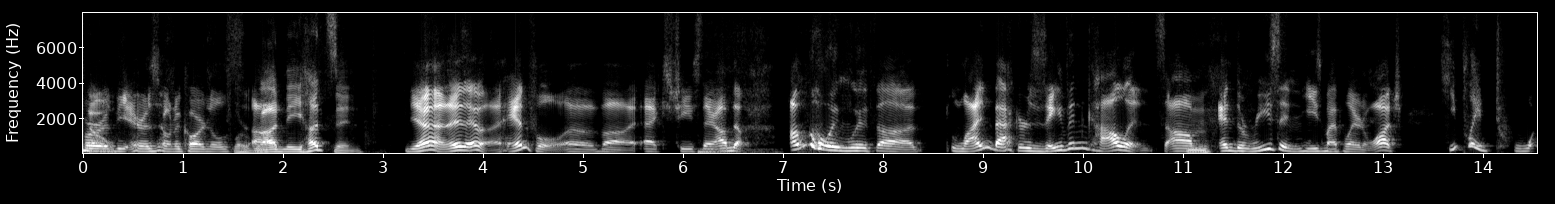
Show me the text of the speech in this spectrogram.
for No. the Arizona Cardinals. Or Uh, Rodney Hudson. Yeah, they, they have a handful of uh, ex Chiefs there. I'm no, I'm going with uh, linebacker Zaven Collins. Um, and the reason he's my player to watch, he played tw-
